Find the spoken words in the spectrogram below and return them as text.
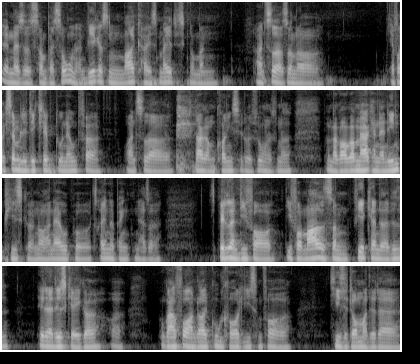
Jamen altså, som person, han virker sådan meget karismatisk, når, man, når han sidder sådan og... Ja, for eksempel i det klip, du nævnte før, hvor han sidder og snakker om Kolding-situationen og sådan noget. Men man kan godt mærke, at han er en indpisker, når han er ude på trænerbænken. Altså, spillerne, de får, de får meget sådan firkantet at vide, det der, det skal I gøre. Og nogle gange får han da et gult kort, ligesom for at sige til dommer, det der,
